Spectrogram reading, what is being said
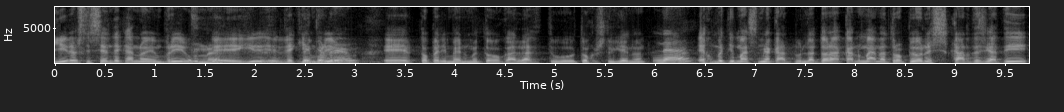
Γύρω στις 11 Νοεμβρίου, ε, γύρω- ε, Δεκεμβρίου, ε, το περιμένουμε το καλάθι του, των Χριστουγέννων. Ναι. Έχουμε ετοιμάσει μια καρτούλα. Τώρα κάνουμε ανατροπή όλες τις κάρτες γιατί.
